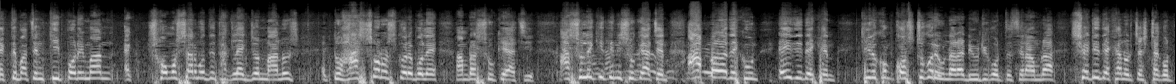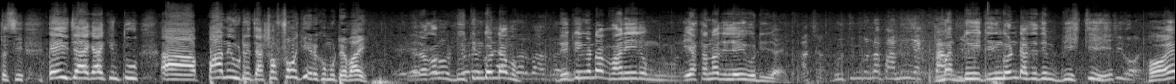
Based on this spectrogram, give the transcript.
দেখতে পাচ্ছেন কি পরিমাণ এক সমস্যার মধ্যে থাকলে একজন মানুষ একটু হাস্যরস করে বলে আমরা সুখে আছি। আসলে কি তিনি সুখে আছেন? আপনারা দেখুন এই যে দেখেন কীরকম কষ্ট করে ওনারা ডিউটি করতেছেন। আমরা সেটি দেখানোর চেষ্টা করতেছি। এই জায়গায় কিন্তু পানি উঠে যায়। সবসময় কি এরকম উঠে ভাই? এরকম দুই তিন ঘণ্টা দুই তিন ঘণ্টা পানি একটা না দিলেই উঠে যায়। আচ্ছা দুই তিন ঘণ্টা মানে দুই তিন ঘণ্টা যদি বৃষ্টি হয়। হয়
